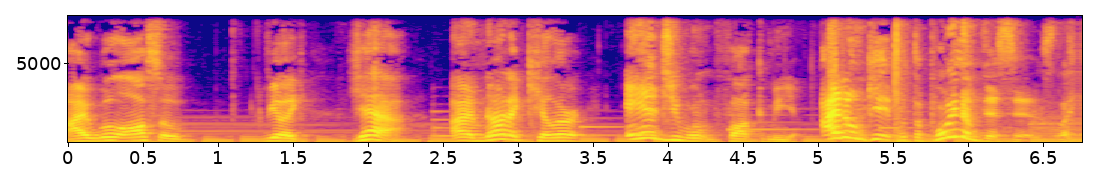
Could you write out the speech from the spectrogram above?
I will also be like, yeah, I'm not a killer, and you won't fuck me. I don't get what the point of this is. Like,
